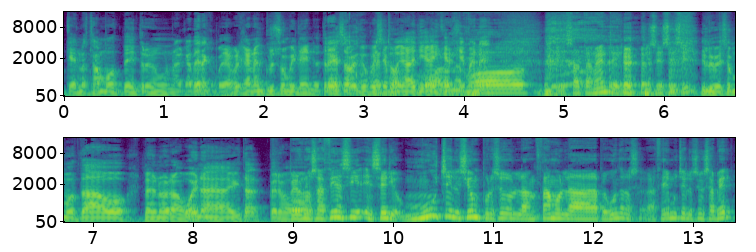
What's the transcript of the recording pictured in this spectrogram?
que no estamos dentro de una cadena, que podría haber ganado incluso Milenio 3, ¿sabes? Que hubiésemos allí a Iker Jiménez. Exactamente, sí, sí, sí, y le hubiésemos dado la enhorabuena y tal, pero... Pero nos hacía en serio mucha ilusión, por eso lanzamos la, pregunta, nos hacía mucha ilusión saber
